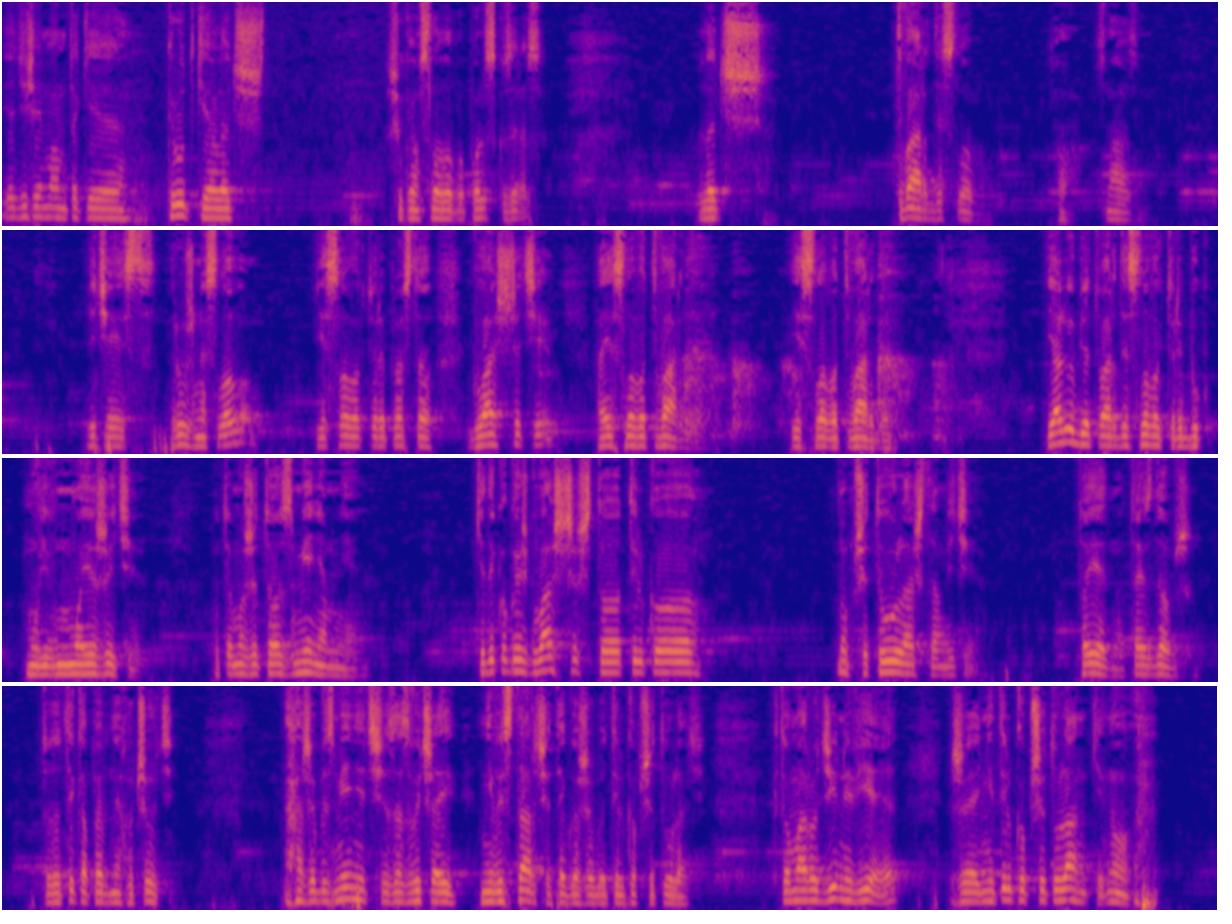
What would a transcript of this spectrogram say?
Ja dzisiaj mam takie krótkie, lecz szukam słowa po polsku zaraz. Lecz twarde słowo. O, znalazłem. Wiecie, jest różne słowo. Jest słowo, które prosto głaszcze cię, a jest słowo twarde. Jest słowo twarde. Ja lubię twarde słowo, które Bóg mówi w moje życie, bo to może to zmienia mnie. Kiedy kogoś głaszczysz, to tylko no, przytulasz tam, wiecie. To jedno, to jest dobrze. To dotyka pewnych uczuć. A żeby zmienić się, zazwyczaj nie wystarczy tego, żeby tylko przytulać. Kto ma rodziny, wie, że nie tylko przytulanki, no,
